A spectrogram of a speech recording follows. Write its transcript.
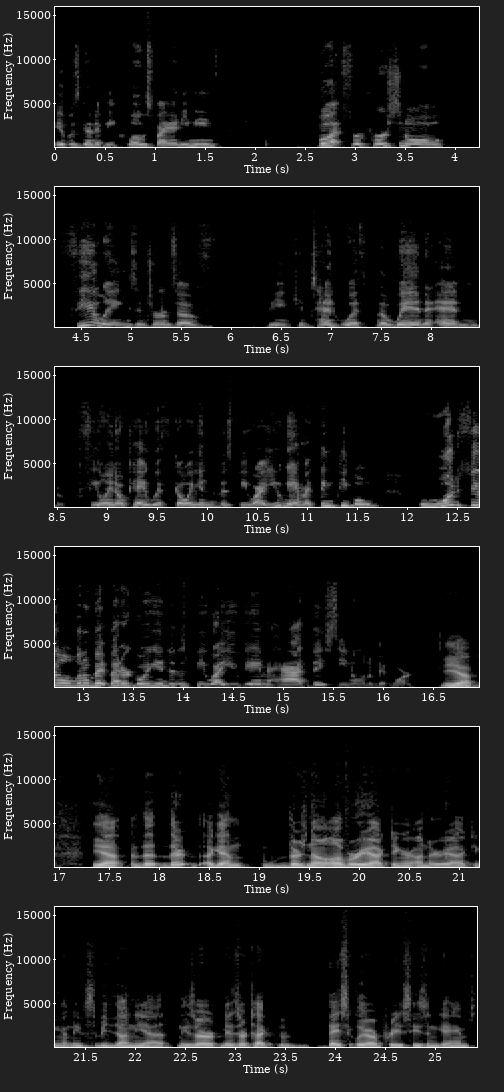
it was going to be close by any means. But for personal feelings in terms of being content with the win and feeling okay with going into this BYU game, I think people would feel a little bit better going into this BYU game had they seen a little bit more. Yeah, yeah. The, there again, there's no overreacting or underreacting that needs to be done yet. These are these are tech, basically our preseason games,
